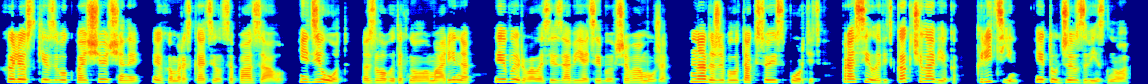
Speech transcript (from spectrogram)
Хлесткий звук пощечины эхом раскатился по залу. «Идиот!» – зло выдохнула Марина и вырвалась из объятий бывшего мужа. «Надо же было так все испортить. Просила ведь как человека. Кретин!» И тут же взвизгнула.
